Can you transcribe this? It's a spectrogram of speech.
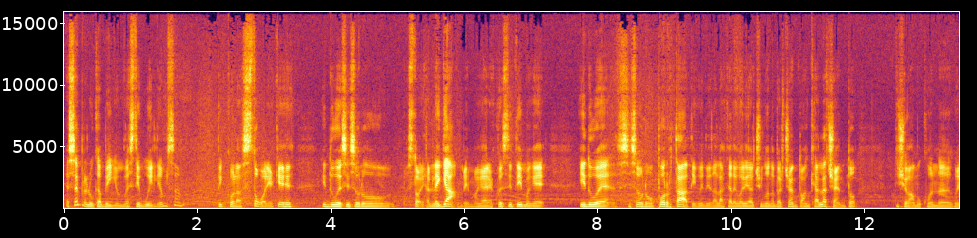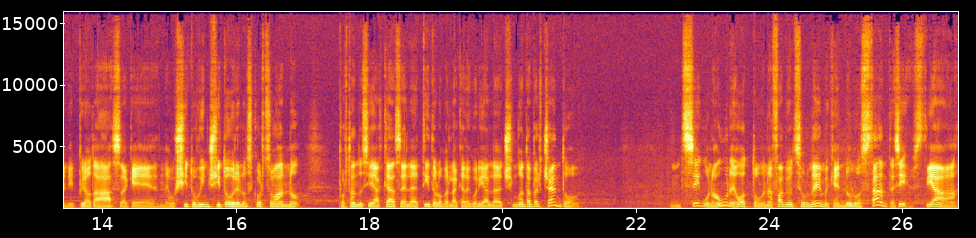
e sempre Luca Bigno in vesti Williams. Piccola storia che i due si sono storia, legame magari a questi team che i due si sono portati quindi dalla categoria del 50% anche alla 100 dicevamo con quindi il pilota Haas che ne è uscito vincitore lo scorso anno portandosi a casa il titolo per la categoria al 50% inseguono a 1,8 un Fabio Surname che nonostante sì stia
